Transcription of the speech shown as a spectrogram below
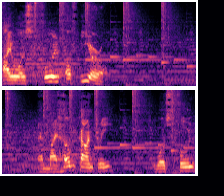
I was full of hero. And my home country was full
